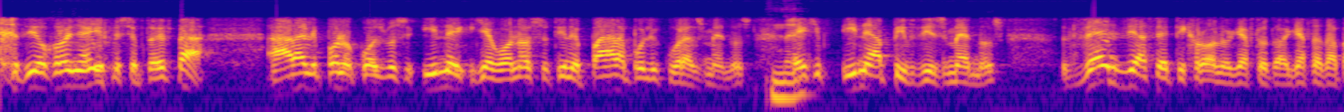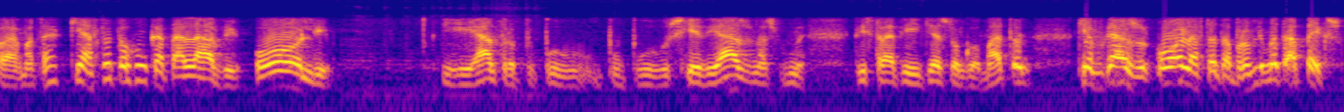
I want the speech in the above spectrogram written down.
δύο χρόνια ύφεση, από το 7. Άρα λοιπόν ο κόσμος είναι γεγονός ότι είναι πάρα πολύ κουρασμένος, ναι. είναι απειβδισμένος, δεν διαθέτει χρόνο για, αυτό, για αυτά τα πράγματα και αυτό το έχουν καταλάβει όλοι οι άνθρωποι που, που, που σχεδιάζουν ας πούμε τις στρατηγικές των κομμάτων και βγάζουν όλα αυτά τα προβλήματα απ' έξω.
